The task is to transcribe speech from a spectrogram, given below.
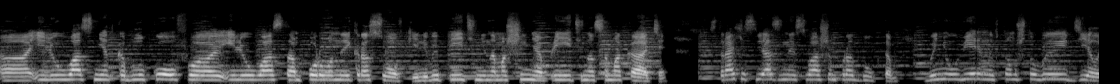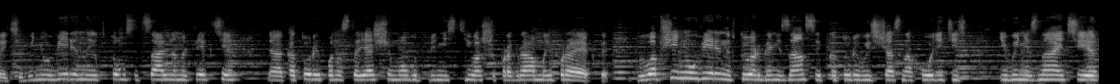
э, или у вас нет каблуков, э, или у вас там порванные кроссовки, или вы приедете не на машине, а приедете на самокате страхи, связанные с вашим продуктом, вы не уверены в том, что вы делаете, вы не уверены в том социальном эффекте, э, который по-настоящему могут принести ваши программы и проекты. Вы вообще не уверены в той организации, в которой вы сейчас находитесь, и вы не знаете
